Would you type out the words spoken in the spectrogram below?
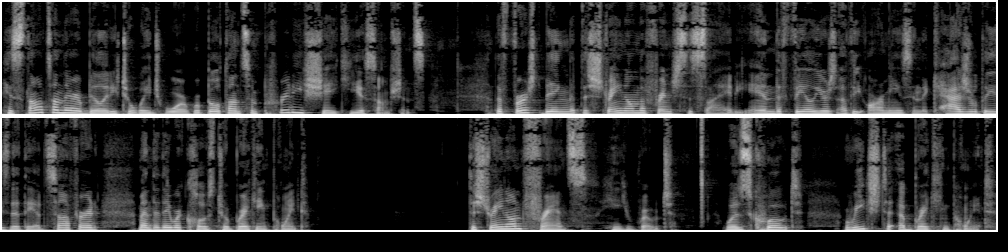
His thoughts on their ability to wage war were built on some pretty shaky assumptions. The first being that the strain on the French society and the failures of the armies and the casualties that they had suffered meant that they were close to a breaking point. The strain on France, he wrote, was, quote, reached a breaking point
